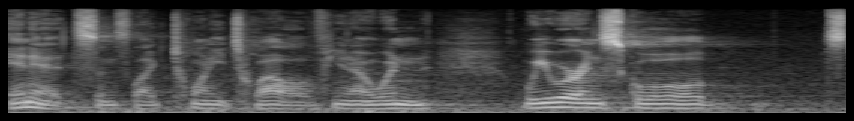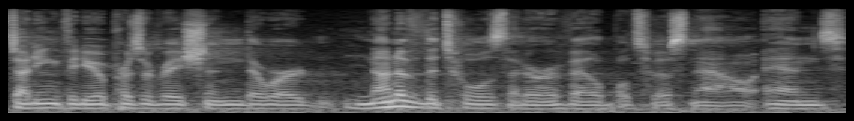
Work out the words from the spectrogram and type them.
in it since like 2012 you know when we were in school studying video preservation there were none of the tools that are available to us now. And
